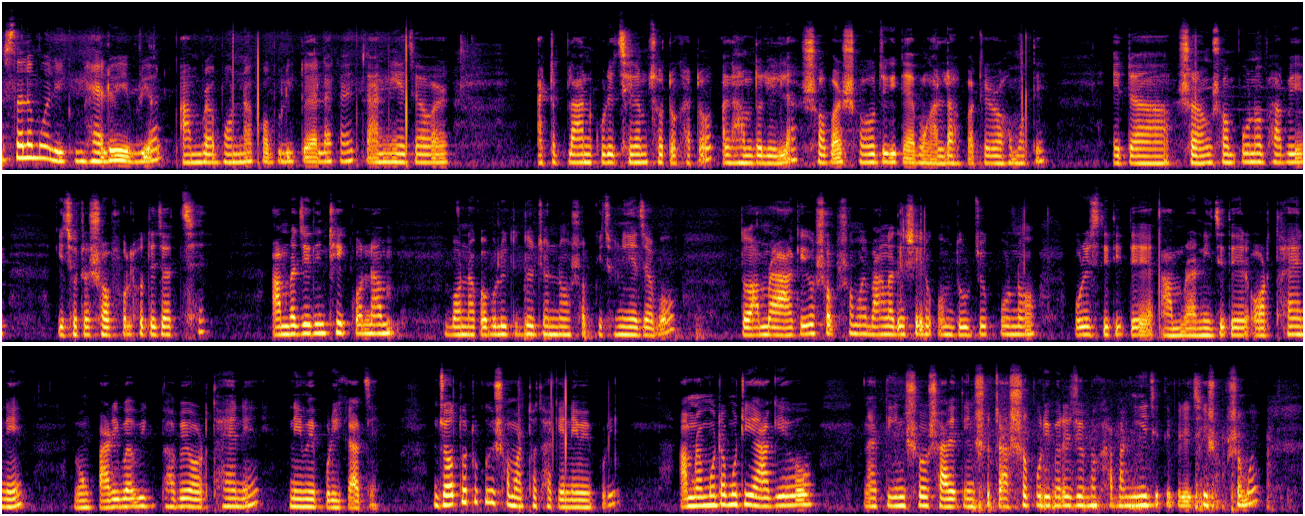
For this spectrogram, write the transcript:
আসসালামু আলাইকুম। Hello everyone আমরা বন্যা কবলিত এলাকায় ত্রাণ নিয়ে যাওয়ার একটা প্ল্যান করেছিলাম ছোটোখাটো, আলহামদুলিল্লাহ। সবার সহযোগিতা এবং আল্লাহ পাকের রহমতে এটা স্বয়ংসম্পূর্ণভাবে কিছুটা সফল হতে যাচ্ছে। আমরা যেদিন ঠিক করলাম বন্যা কবলিতদের জন্য সব কিছু নিয়ে যাব, তো আমরা আগেও সব সময় বাংলাদেশে এরকম দুর্যোগপূর্ণ পরিস্থিতিতে আমরা নিজেদের অর্থায়নে এবং পারিবারিকভাবে অর্থায়নে নেমে পড়ি কাজে। যতটুকুই সমর্থ থাকে নেমে পড়ি। আমরা মোটামুটি আগেও তিনশো, সাড়ে তিনশো, চারশো পরিবারের জন্য খাবার নিয়ে যেতে পেরেছি সবসময়।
